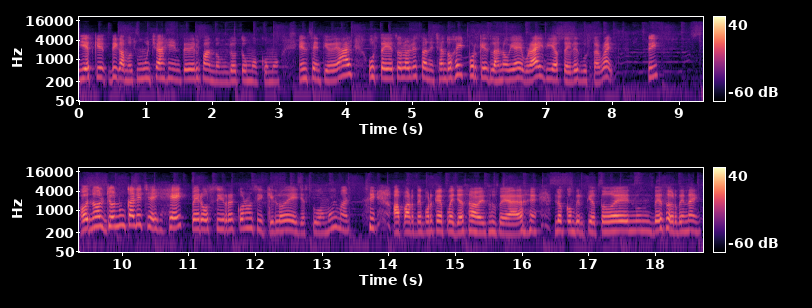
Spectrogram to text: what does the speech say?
y es que, digamos, mucha gente del fandom lo tomó como en sentido de, ay, ustedes solo le están echando hate porque es la novia de Bright y a ustedes les gusta Bright, ¿sí? O no, yo nunca le eché hate, pero sí reconocí que lo de ella estuvo muy mal. Aparte porque, pues ya sabes, o sea, lo convirtió todo en un desorden ahí.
